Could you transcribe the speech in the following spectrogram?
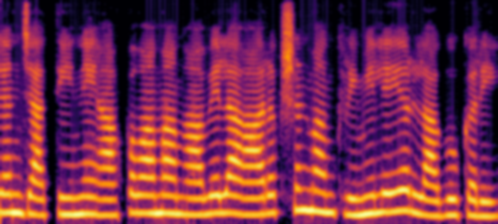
જનજાતિને આપવામાં આવેલા આરક્ષણમાં ક્રિમિલેયર લાગુ કરી.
